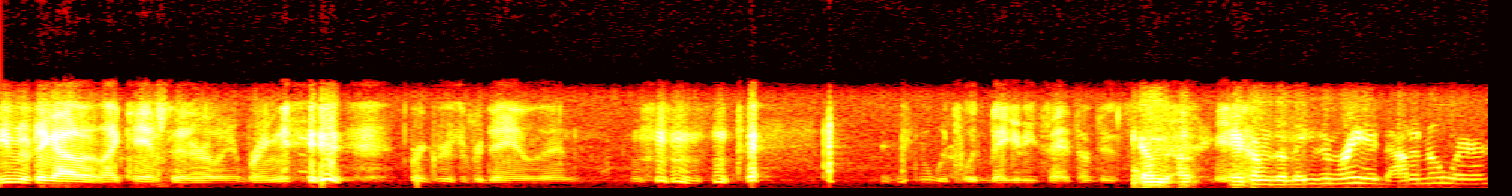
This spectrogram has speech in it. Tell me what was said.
Even if they got to, like Cam said earlier, bring bring Christopher Daniels in, which wouldn't make any sense. I'm just Comes, uh, Yeah. Here comes Amazing Red out of nowhere.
